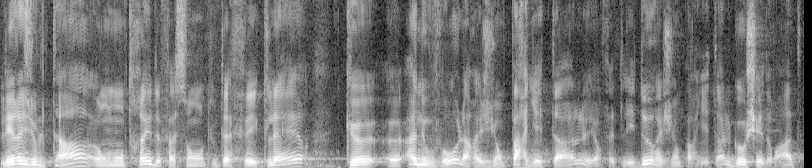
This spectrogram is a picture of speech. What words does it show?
Les résultats ont montré de façon tout à fait claire que, à nouveau, la région pariétale, et en fait les deux régions pariétales, gauche et droite,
